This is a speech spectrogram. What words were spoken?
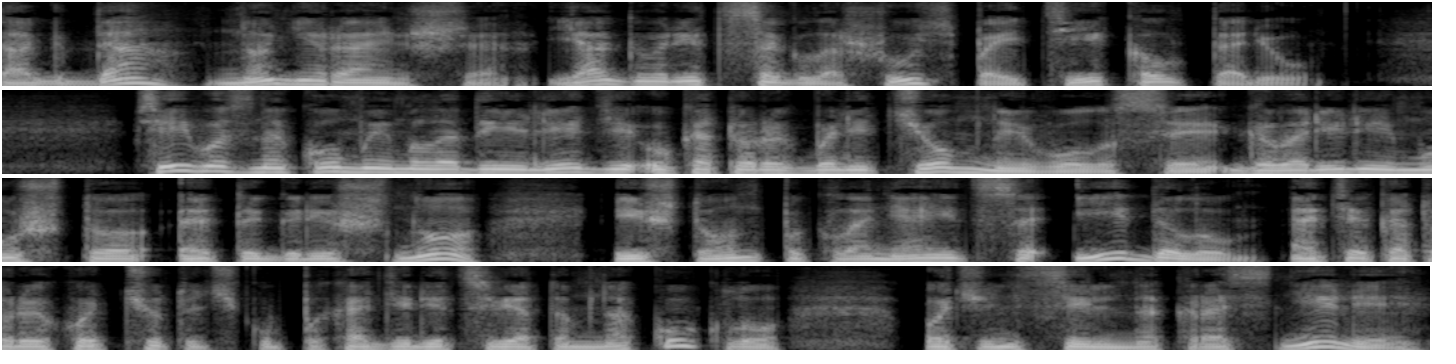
Тогда, но не раньше, я, говорит, соглашусь пойти к алтарю. Все его знакомые молодые леди, у которых были темные волосы, говорили ему, что это грешно и что он поклоняется идолу, а те, которые хоть чуточку походили цветом на куклу, очень сильно краснели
